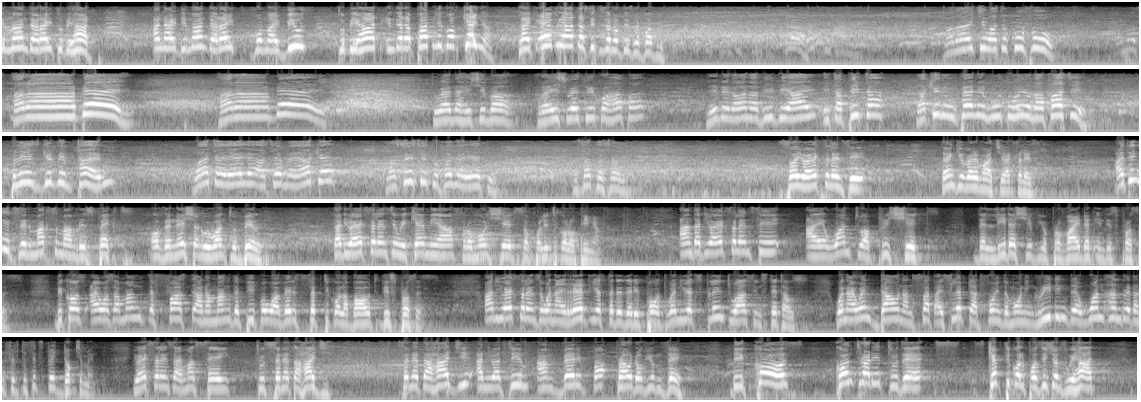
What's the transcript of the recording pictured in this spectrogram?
demand the right to be heard. And I demand the right for my views to be heard in the Republic of Kenya, like every other citizen of this republic. Wananchi watukufu, harambee, harambee! Tuwe na heshima, rais wetu yuko hapa. Mimi naona BBI itapita, lakini mpeni mtu huyu nafasi. Please give him time, wacha yeye aseme yake na sisi tufanye yetu. Asante sana. So, Your Excellency, thank you very much, Your Excellency. I think it's in maximum respect of the nation we want to build that, Your Excellency, we came here from all shades of political opinion. And that, Your Excellency, I want to appreciate the leadership you provided in this process. Because I was among the first and among the people who are very skeptical about this process. And Your Excellency, when I read yesterday the report, when you explained to us in State House, when I went down and sat, I slept at 4 in the morning reading the 156 page document. Your Excellency, I must say to Senator Haji, Senator Haji and your team, I'm very proud of you, Mzee. Because, contrary to the skeptical positions we had,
